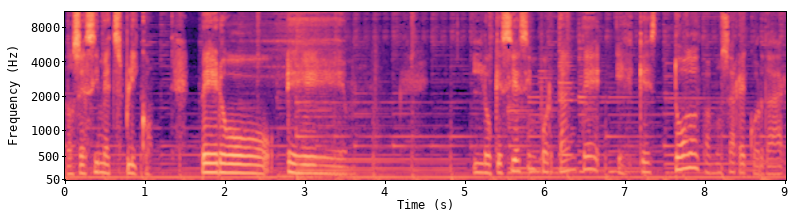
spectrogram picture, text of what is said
No sé si me explico, pero eh, lo que sí es importante es que todos vamos a recordar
